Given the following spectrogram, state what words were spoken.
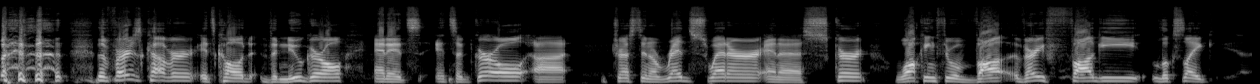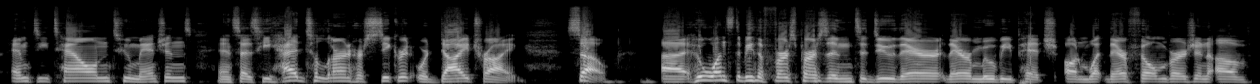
but the, the, first cover, it's called "The New Girl," and it's it's a girl. Uh, dressed in a red sweater and a skirt, walking through a vo- very foggy, looks like empty town, two mansions, and it says he had to learn her secret or die trying. So, uh, who wants to be the first person to do their their movie pitch on what their film version of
